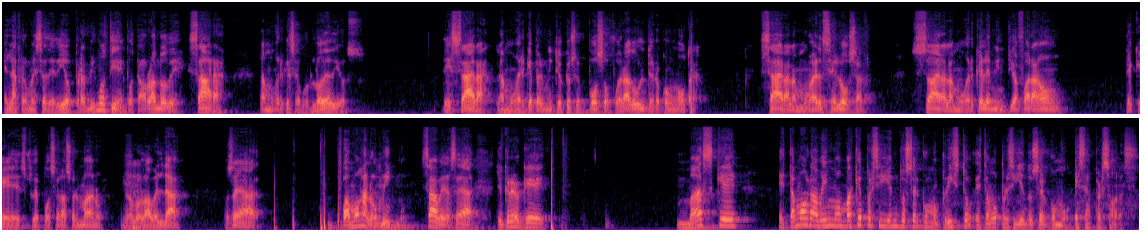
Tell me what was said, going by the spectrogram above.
en la promesa de Dios, pero al mismo tiempo está hablando de Sara, la mujer que se burló de Dios, de Sara, la mujer que permitió que su esposo fuera adúltero con otra, Sara, la mujer celosa, Sara, la mujer que le mintió a Faraón de que su esposo era su hermano y no habló la verdad. O sea, vamos a lo mismo, ¿sabes? O sea, yo creo que más que estamos ahora mismo, más que persiguiendo ser como Cristo, estamos persiguiendo ser como esas personas.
